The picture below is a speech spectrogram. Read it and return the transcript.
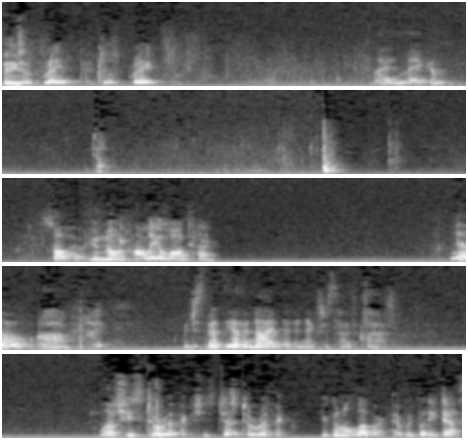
These are great. They're just great. I didn't make them. So, have you known Holly a long time? No, um, I, we just met the other night at an exercise class. Well, she's terrific. She's just terrific. You're going to love her. Everybody does.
